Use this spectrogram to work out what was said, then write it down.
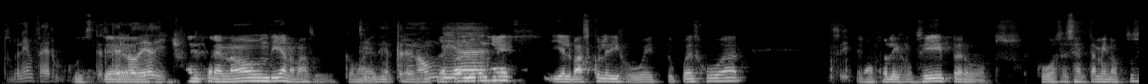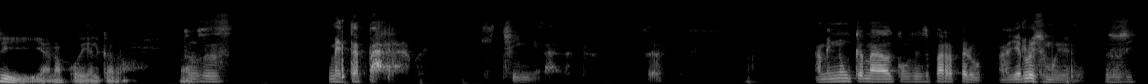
Pues venía enfermo. te- este, te, lo había dicho. entrenó un día nomás, güey. Como Sí, entrenó un Entrenó el día. lunes y el Vasco le dijo, güey, tú puedes jugar. Sí. El vato le dijo, sí, pero pues, jugó 60 minutos y ya no podía el cabrón. Entonces, mete parra, güey. Qué chingada. A mí nunca me ha dado confianza Parra, pero ayer lo hizo muy bien, eso sí.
